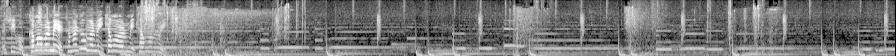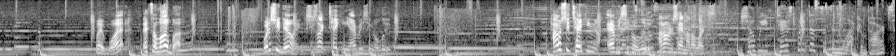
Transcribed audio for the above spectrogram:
There's people. Come over to me. Come on, come over to me. Come over to me. Come over to me. Wait, what? That's a Loba. What is she doing? She's like taking every single loot. How is she taking every single loot? I don't understand how that works. Shall we test what it does to simulacrum parts?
